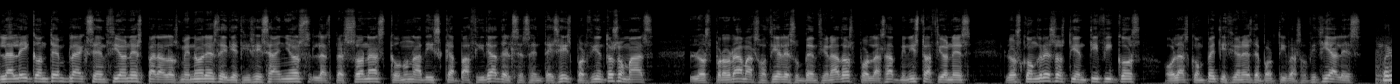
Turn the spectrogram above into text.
La ley contempla exenciones para los menores de 16 años, las personas con una discapacidad del 66% o más, los programas sociales subvencionados por las administraciones, los congresos científicos o las competiciones deportivas oficiales. Pues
